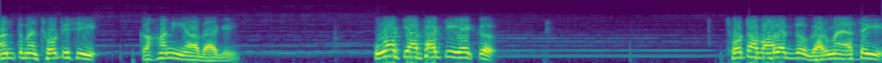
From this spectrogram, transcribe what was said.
अंत में छोटी सी कहानी याद आ गई। हुआ क्या था कि एक छोटा बालक जो घर में ऐसे ही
